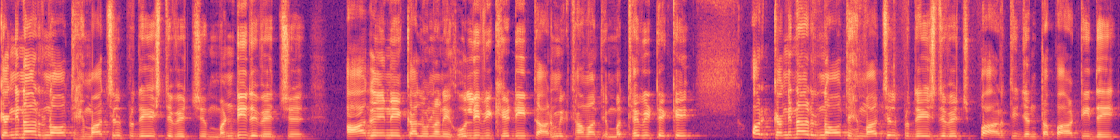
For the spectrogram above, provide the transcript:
ਕੰਗਨਾ ਰਣੌਤ ਹਿਮਾਚਲ ਪ੍ਰਦੇਸ਼ ਦੇ ਵਿੱਚ, ਮੰਡੀ ਦੇ ਵਿੱਚ ਆ ਗਏ ਨੇ। ਕੱਲ ਉਹਨਾਂ ਨੇ ਹੋਲੀ ਵੀ ਖੇਡੀ, ਧਾਰਮਿਕ ਥਾਵਾਂ ਤੇ ਮੱਥੇ ਵੀ ਟੇਕੇ ਔਰ ਕੰਗਨਾ ਰਣੌਤ ਹਿਮਾਚਲ ਪ੍ਰਦੇਸ਼ ਦੇ ਵਿੱਚ ਭਾਰਤੀ ਜਨਤਾ ਪਾਰਟੀ ਦੇ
